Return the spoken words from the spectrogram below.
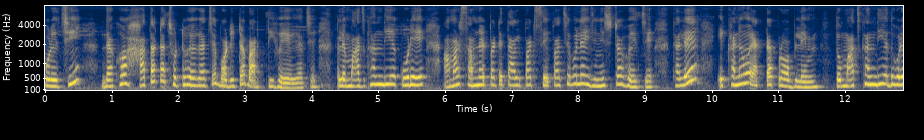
করেছি, দেখো হাতাটা ছোট হয়ে গেছে, বডিটা বাড়তি হয়ে গেছে। তাহলে মাঝখান দিয়ে করে আমার সামনের পাটে তালপাট শেপ আছে বলে এই জিনিসটা হয়েছে। তাহলে এখানেও একটা প্রবলেম তো মাঝখান দিয়ে ধরে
